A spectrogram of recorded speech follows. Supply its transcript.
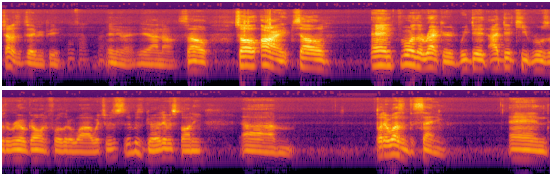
Shout out to JBP. Rules of the Road. Anyway, yeah, I know. So, so all right. So, and for the record, we did. I did keep Rules of the Real going for a little while, which was it was good. It was funny, um, but it wasn't the same. And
